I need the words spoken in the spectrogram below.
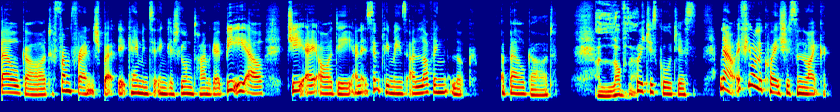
Belgard from French, but it came into English a long time ago. B E L G A R D. And it simply means a loving look, a Belgard I love that. which is gorgeous. Now, if you're loquacious and like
